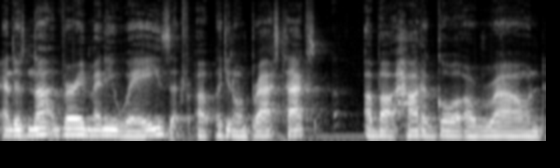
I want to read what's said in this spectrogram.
And there's not very many ways, uh, like, you know, brass tacks about how to go around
